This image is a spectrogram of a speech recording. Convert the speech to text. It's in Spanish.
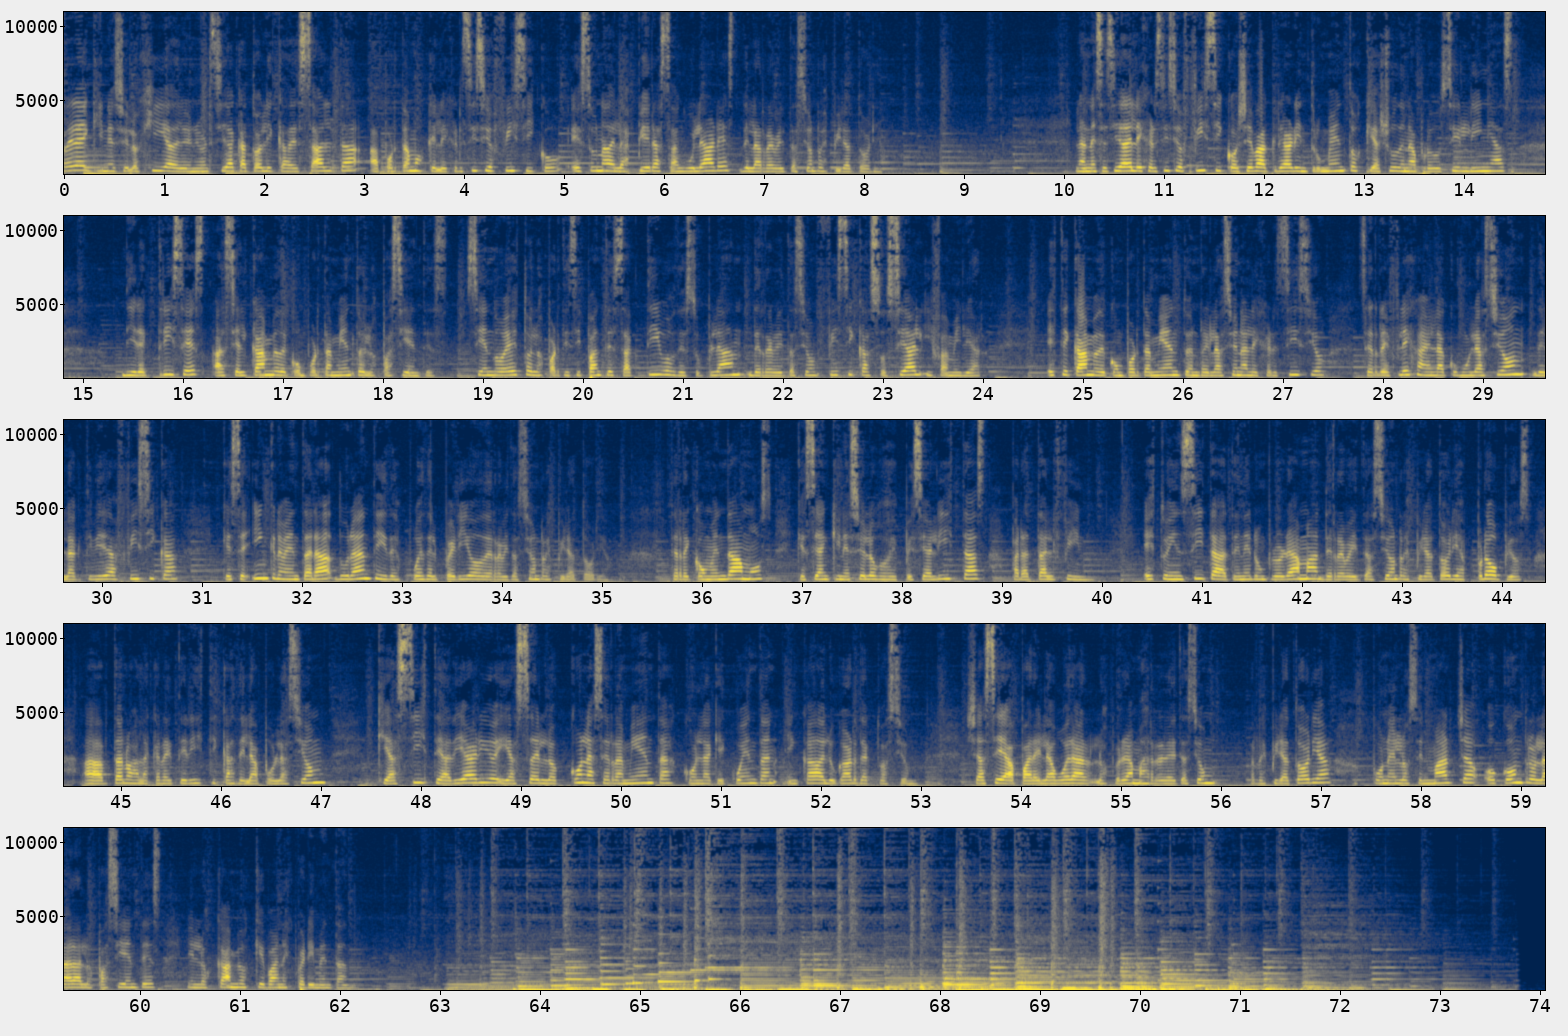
de Kinesiología de la Universidad Católica de Salta aportamos que el ejercicio físico es una de las piedras angulares de la rehabilitación respiratoria. La necesidad del ejercicio físico lleva a crear instrumentos que ayuden a producir líneas directrices hacia el cambio de comportamiento de los pacientes, siendo estos los participantes activos de su plan de rehabilitación física, social y familiar. Este cambio de comportamiento en relación al ejercicio se refleja en la acumulación de la actividad física que se incrementará durante y después del periodo de rehabilitación respiratoria. Te recomendamos que sean kinesiólogos especialistas para tal fin. Esto incita a tener un programa de rehabilitación respiratoria propios, adaptarnos a las características de la población que asiste a diario y hacerlo con las herramientas con las que cuentan en cada lugar de actuación, ya sea para elaborar los programas de rehabilitación respiratoria, ponerlos en marcha o controlar a los pacientes en los cambios que van experimentando.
